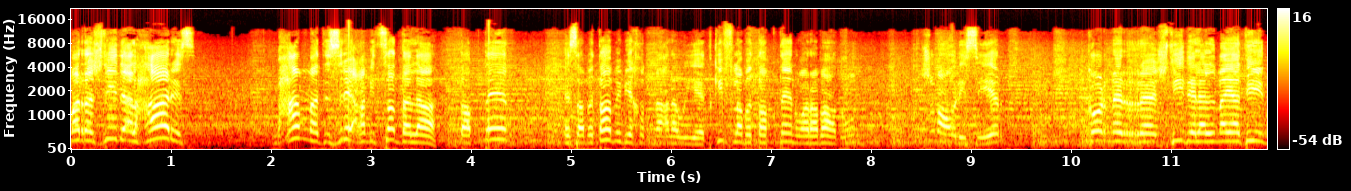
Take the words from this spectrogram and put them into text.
مرة جديدة الحارس محمد زريق عم يتصدى لطابتين. إذا بطابة بياخذ معنويات. كيف لبطابتين ورا بعضهم؟ شو معقول يصير؟ corner جديده للميادين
